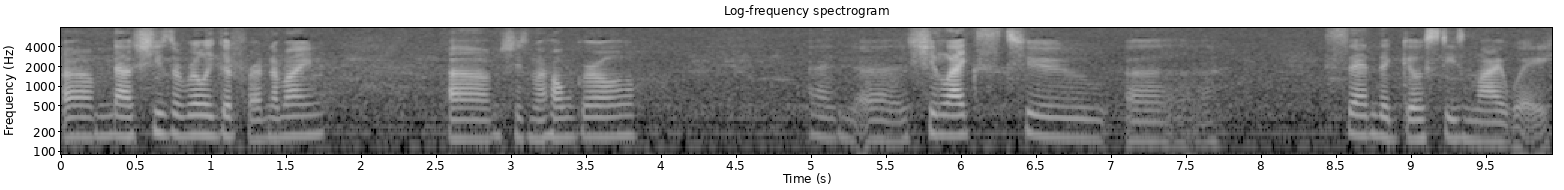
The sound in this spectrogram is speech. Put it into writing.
Um, now, she's a really good friend of mine. Um, she's my homegirl and uh, she likes to uh, send the ghosties my way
